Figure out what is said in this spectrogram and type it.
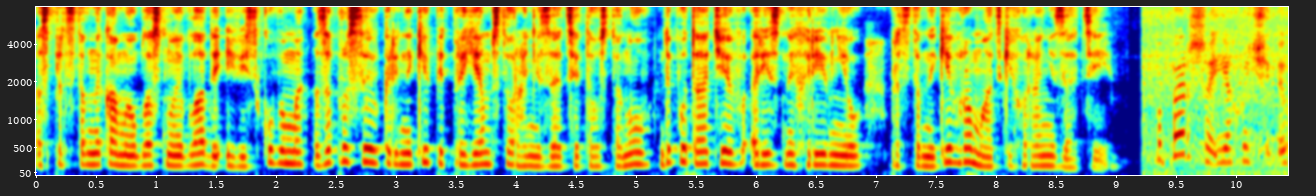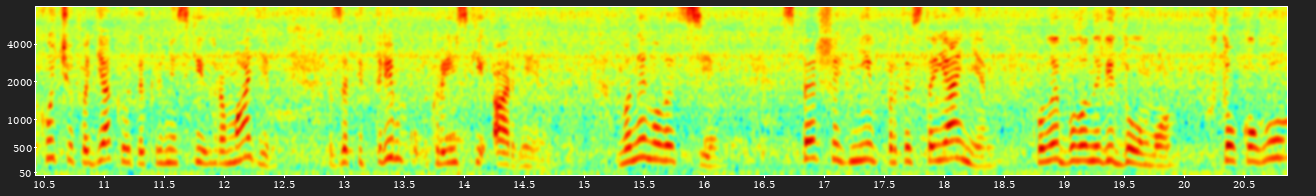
з представниками обласної влади і військовими запросив керівників підприємств, організацій та установ, депутатів різних рівнів, представників громадських організацій. По-перше, я хоч, хочу подякувати Кремінській громаді за підтримку української армії. Вони молодці. З перших днів протистояння, коли було невідомо хто кого,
